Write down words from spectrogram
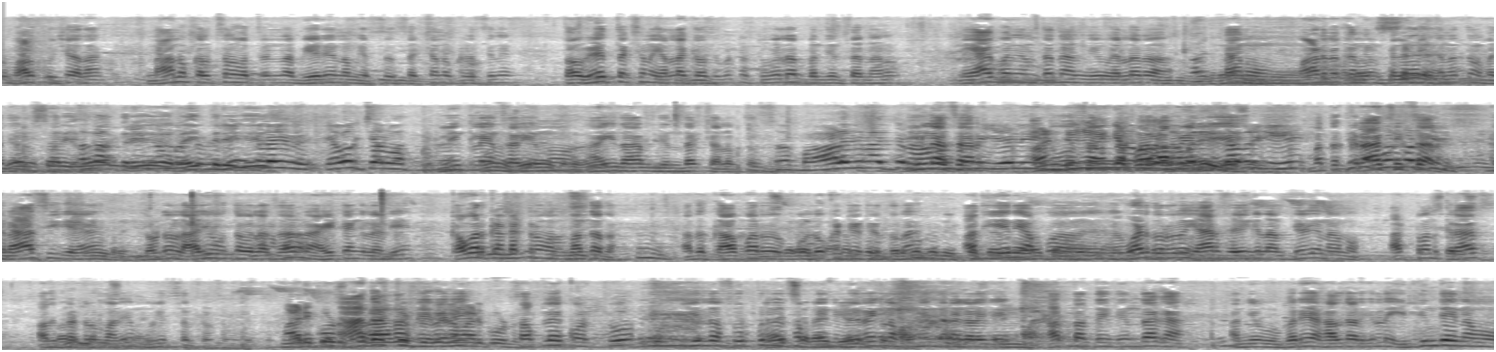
ಭಾಳ ಖುಷಿ ಅದ. ನಾನು ಕಲ್ಸೋ ಹೊತ್ತಿನ ಬೇರೆ ನಮ್ಗೆ ಎಸ್ ಸೆಕ್ಷನ್ ಕಳಿಸ್ತೀನಿ. ತಾವು ಹೇಳಿದ ತಕ್ಷಣ ಎಲ್ಲ ಕಳಿಸ್ಬಿಟ್ಟು ಟೂ ವೀಲರ್ ಬಂದೀನಿ ಸರ್ ನಾನು. ಯಾಕೆ ಬಂದೀನಿ ಅಂತ ನಾನು ನೀವು ಎಲ್ಲರೂ ನಾನು ಮಾಡ್ಬೇಕಂತ ನಿಮ್ಮ ಲಿಂಕ್ ಲೈನ್ ಸರ್. ಇನ್ನು ಐದಾರು ದಿನದಾಗ ಚಾಲು ಆಗ್ತದೆ ಸರ್. ಬಹಳ ದಿನ ಆಯ್ತು ಇಲ್ಲ ಸರ್ ಮತ್ತೆ ಕ್ರಾಸಿಗೆ ಸರ್ ಕ್ರಾಸಿಗೆ ದೊಡ್ಡ ಲಾರಿ ಹೋಗ್ತಾವಲ್ಲ ಸರ್ ಹೈಟ್ ಆಂಗಲ್ ಅಲ್ಲಿ. ಕವರ್ ಕಂಡಕ್ಟರ್ ಒಂದು ಬಂದದ. ಅದು ಕಾಪರ್ ಲೊಕೇಟೆಡ್ ಇರ್ತದ. ಅದು ಏನೇ ಹೊಡೆದ್ರು ಯಾರು ಸರಿಗಿಲ್ಲ ಅಂತೇಳಿ ನಾನು ಅಷ್ಟೊಂದು ಕ್ರಾಸ್ ಅದು ಬೆಟರ್ ಮಾಡಿ ಮುಗಿತು ಸರ್ ಕೆಲಸ ಆದಷ್ಟು ಬೇಗನೆ ಸಪ್ಲೈ ಕೊಟ್ಟು ಇಲ್ಲ ಸುರ್ಪುರಿನ ಸಪ್ಲೈ ನೀವು ಇರಂಗಿಲ್ಲ ಮುಂದಿನ ದಿನಗಳಿಗೆ. ಹತ್ತು ಹದಿನೈದು ದಿನದಾಗ ನೀವು ಬರೀ ಹಾಲ್ದಾಡಿಗೆಲ್ಲ ಇಲ್ಲಿಂದೇ ನಾವು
